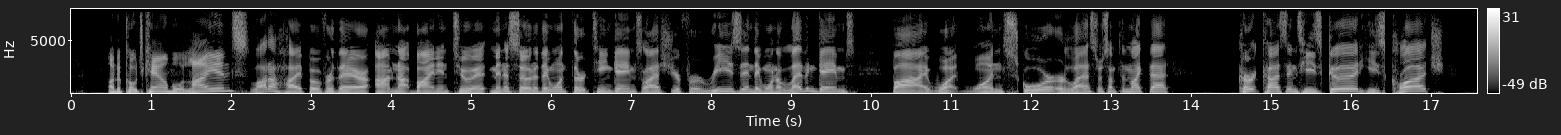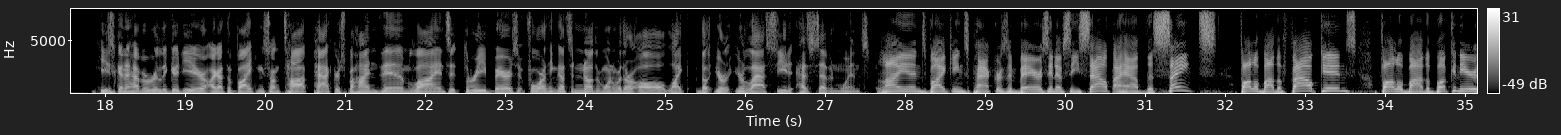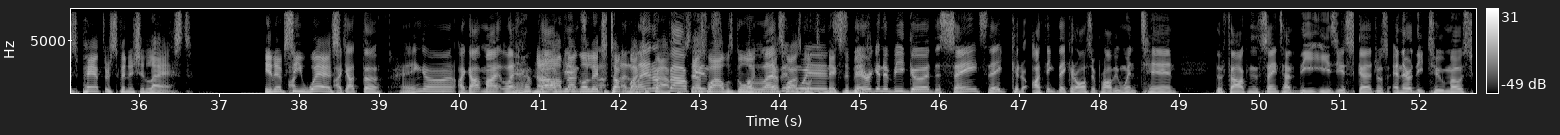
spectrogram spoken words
under Coach Campbell. Lions, A lot of hype over there. I'm not buying into it. Minnesota, they won 13 games last year for a reason. They won 11 games by what, one score or less or something like that. Kirk Cousins, he's good. He's clutch. He's going to have a really good year. I got the Vikings on top, Packers behind them, Lions at three, Bears at four. I think that's another one where they're all like the, your your last seed has seven wins. Lions, Vikings, Packers, and Bears. NFC South, I have the Saints, followed by the Falcons, followed by the Buccaneers, Panthers finishing last. NFC West. I got the hang on. I got my Atlanta No, Falcons. I'm not gonna let you talk about your Atlanta Falcons. That's why I was going- that's why I was going to the next wins. They're gonna be good. The Saints, they could. I think they could also probably win ten. The Falcons and the Saints have the easiest schedules, and they're the two most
